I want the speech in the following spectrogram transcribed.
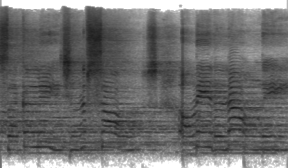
Like a legion of souls, only the lonely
